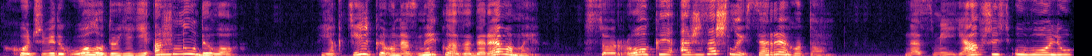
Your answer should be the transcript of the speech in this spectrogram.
хоч від голоду її аж нудило. Як тільки вона зникла за деревами, сороки аж зашлися реготом. Насміявшись у волю,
